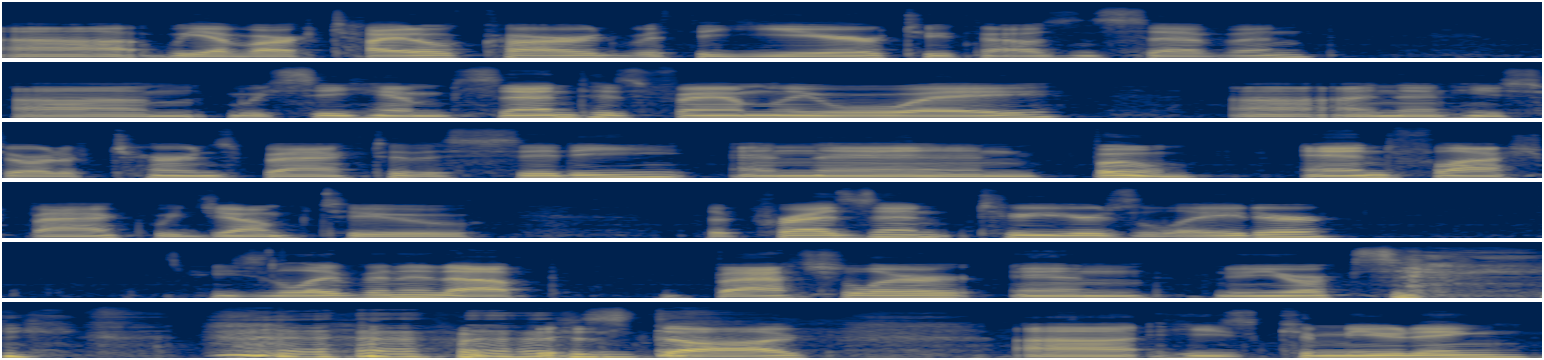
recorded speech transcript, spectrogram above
Uh, we have our title card with the year 2007. Um, we see him send his family away, uh, and then he sort of turns back to the city, and then boom, end flashback. We jump to the present two years later. He's living it up, bachelor in New York City with his dog. Uh, he's commuting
